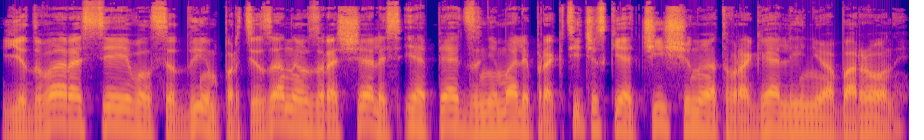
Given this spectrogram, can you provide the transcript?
Едва рассеивался дым, партизаны возвращались и опять занимали практически очищенную от врага линию обороны.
